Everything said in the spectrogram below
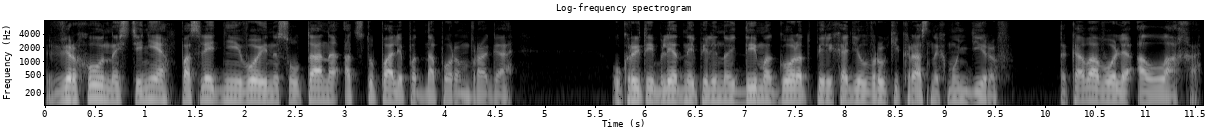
Вверху, на стене, последние воины султана отступали под напором врага. Укрытый бледной пеленой дыма, город переходил в руки красных мундиров. Такова воля Аллаха.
